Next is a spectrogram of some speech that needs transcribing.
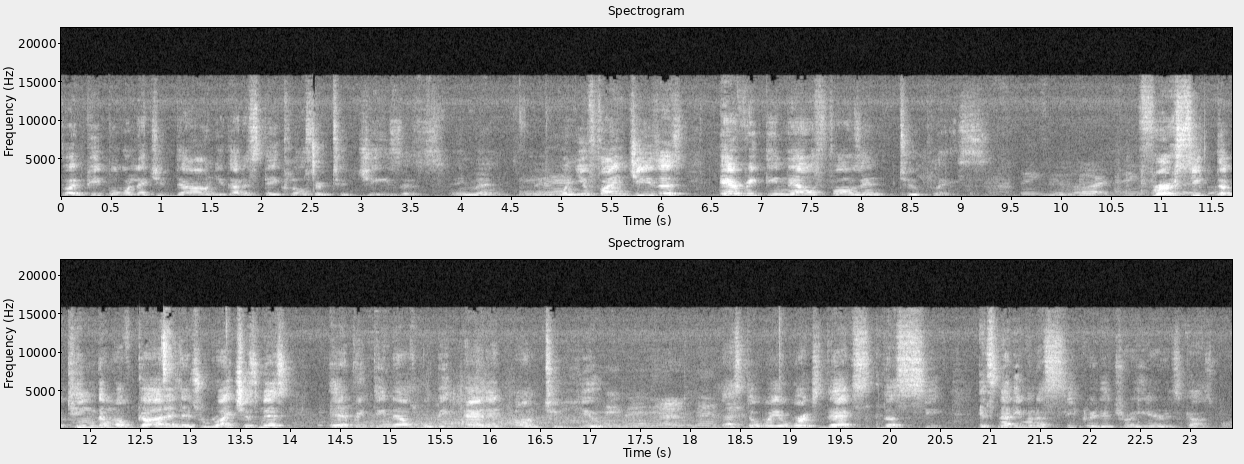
But people will let you down. You got to stay closer to Jesus. Amen. Amen. When you find Jesus, everything else falls into place. Thank you, mm-hmm. Lord. Thank First, seek the kingdom of God and its righteousness. Everything else will be added onto you. Amen. Amen. That's the way it works. That's the se- It's not even a secret. It's right here. It's gospel.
